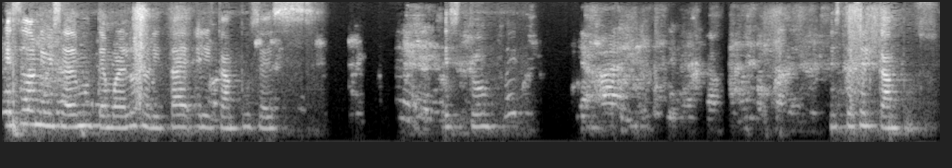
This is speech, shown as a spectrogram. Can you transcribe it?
es la Universidad de Montemorelos, ahorita el campus es esto. Este es el campus.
